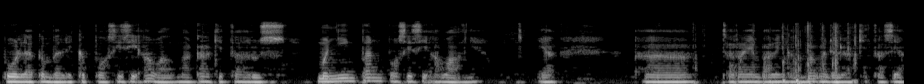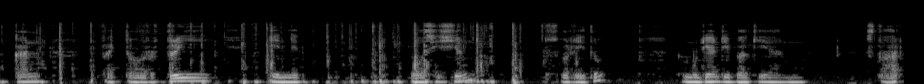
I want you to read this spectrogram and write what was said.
bola kembali ke posisi awal, maka kita harus menyimpan posisi awalnya. Ya, uh, cara yang paling gampang adalah kita siapkan vector 3 init position seperti itu. Kemudian di bagian start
